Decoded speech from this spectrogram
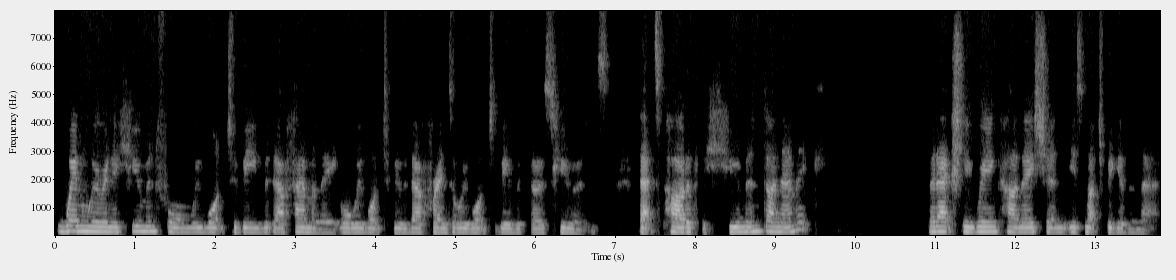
when we're in a human form, we want to be with our family, or we want to be with our friends, or we want to be with those humans. That's part of the human dynamic. But actually, reincarnation is much bigger than that.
